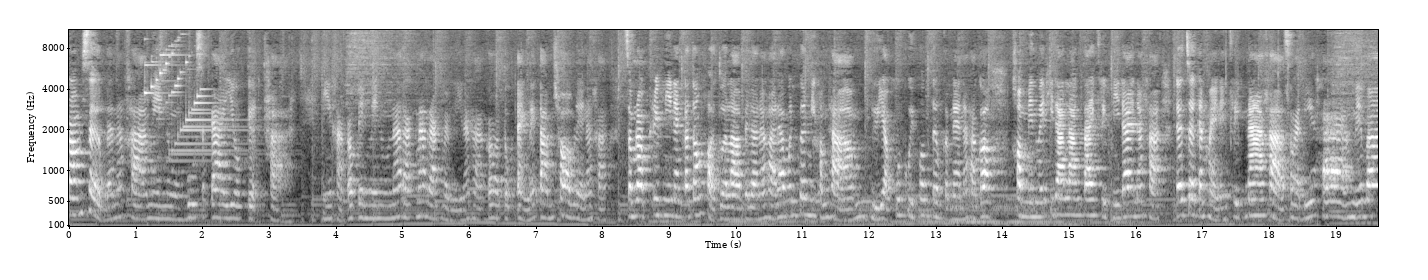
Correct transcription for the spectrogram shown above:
ร้อมเสิร์ฟแล้วนะคะ เมนูบูสกายโยเกิร์ตค่ะ นี่ค่ะก็เป็นเมนูน่ารักน่ารักแบบนี้นะคะ ก็ตกแต่งได้ตามชอบเลยนะคะสำหรับคลิปนี้แนนก็ต้องขอตัวลาไปแล้วนะคะ ถ้าเพื่อนๆมีคำถาม หรืออยากพูดคุยเพิ่มเติมกับแนนนะคะ ก็คอมเมนต์ไว้ที่ด้านล่างใต้คลิปนี้ได้นะคะ แล้วเจอกันใหม่ในคลิปหน้าค่ะ สวัสดีค่ะบ๊ายบา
